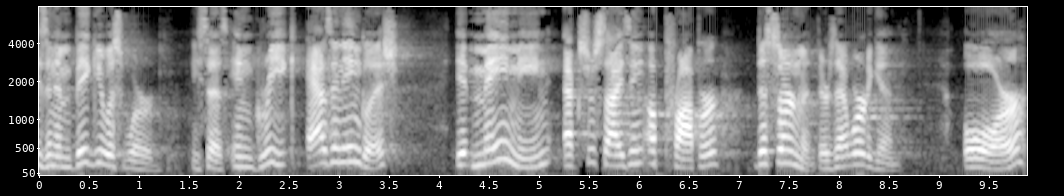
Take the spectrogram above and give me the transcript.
is an ambiguous word. He says, in Greek, as in English, it may mean exercising a proper discernment. There's that word again. Or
